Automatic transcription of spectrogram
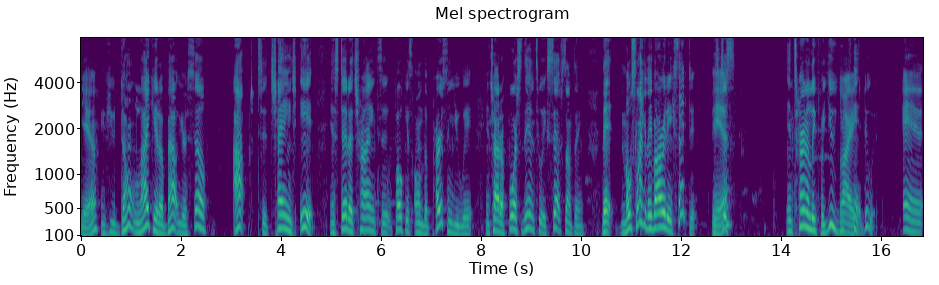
yeah, If you don't like it about yourself, opt to change it instead of trying to focus on the person you with and try to force them to accept something that most likely they've already accepted. It's Yeah. just internally for you, you Like- can't do it. And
